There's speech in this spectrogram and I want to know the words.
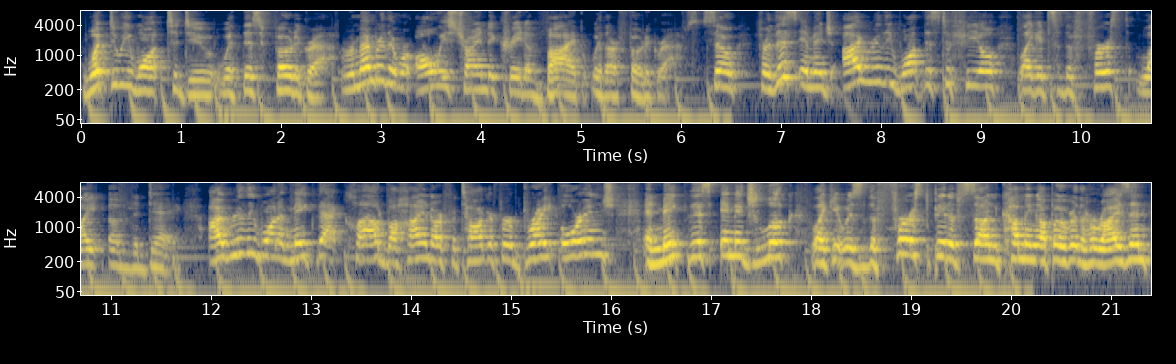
What do we want to do with this photograph? Remember that we're always trying to create a vibe with our photographs. So for this image, I really want this to feel like it's the first light of the day. I really want to make that cloud behind our photographer bright orange and make this image look like it was the first bit of sun coming up over the horizon,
